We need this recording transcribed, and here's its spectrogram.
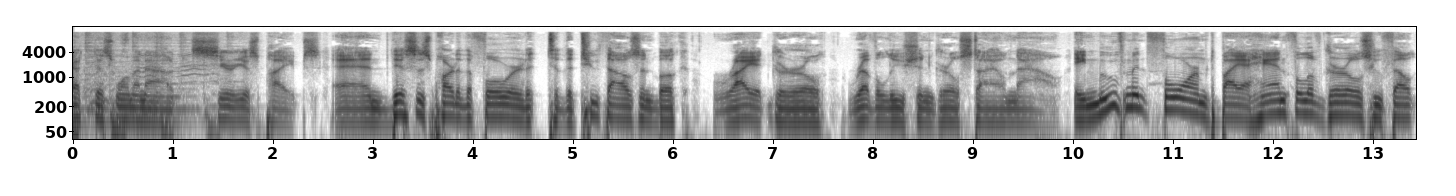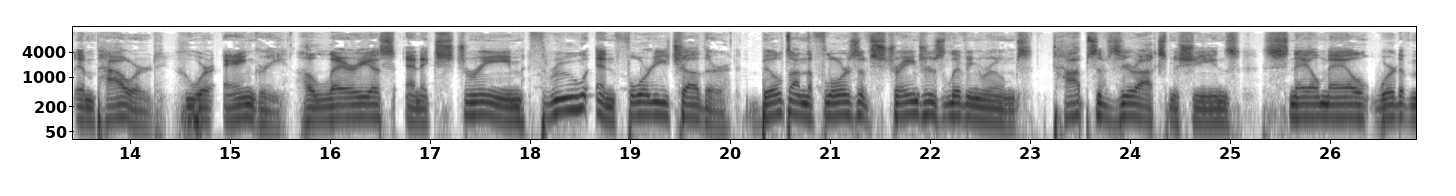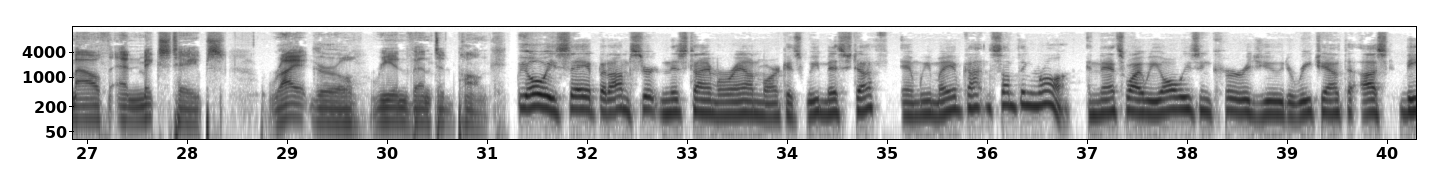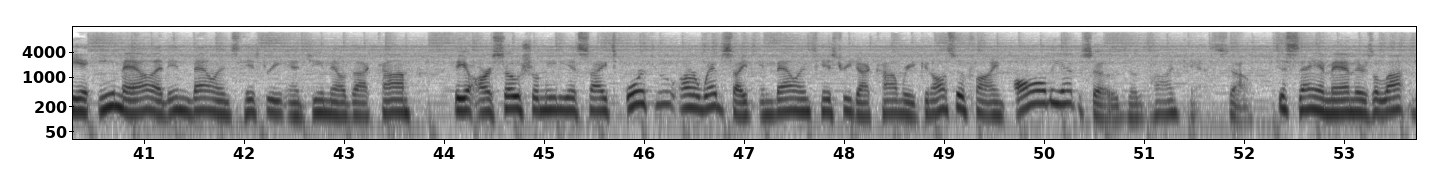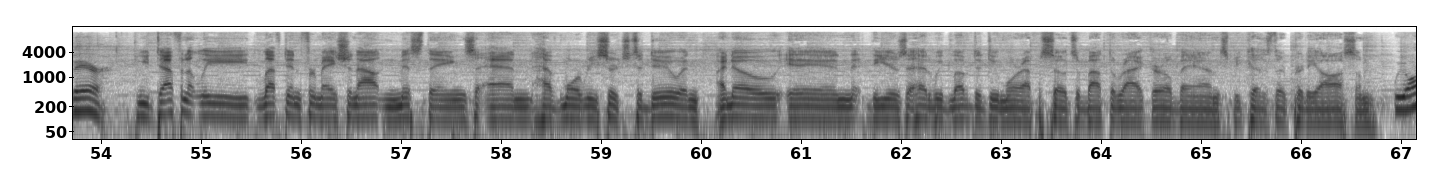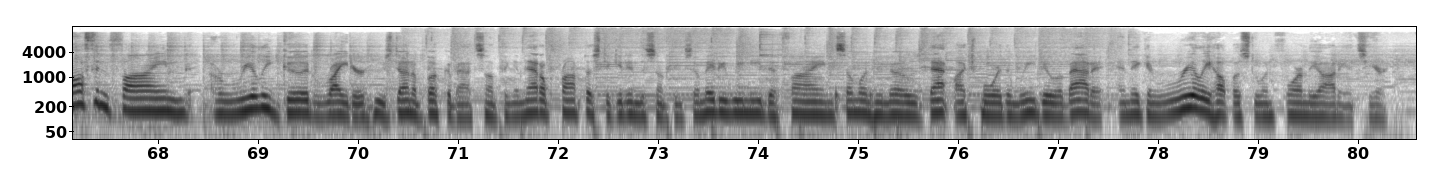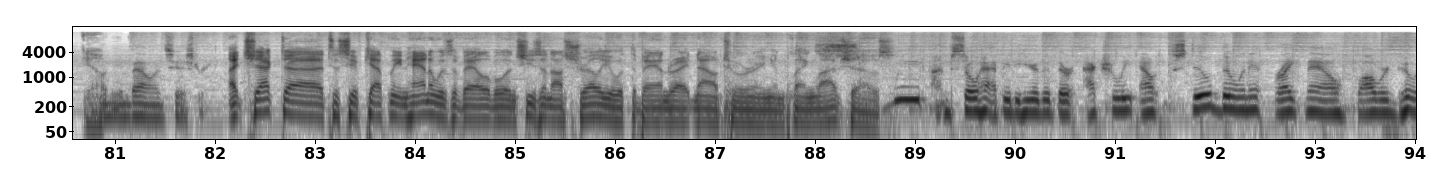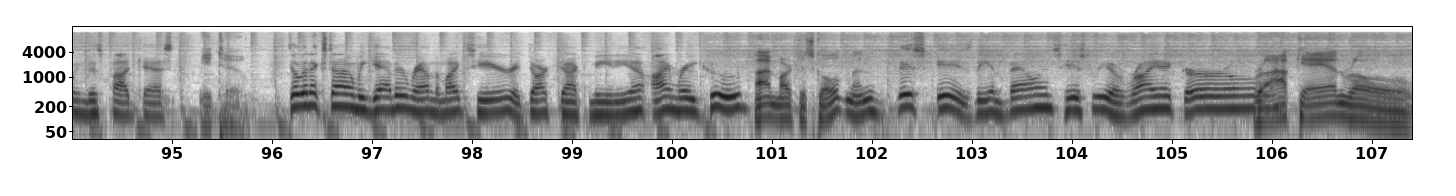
Check this woman out. Serious pipes. And this is part of the forward to the 2000 book riot grrrl revolution girl style now. A movement formed by a handful of girls who felt empowered who were angry hilarious and extreme through and for each other built on the floors of strangers living rooms tops of xerox machines snail mail word of mouth and mixtapes Riot Grrrl reinvented punk. We always say it, but I'm certain this time around, Markus, we missed stuff and we may have gotten something wrong. And that's why we always encourage you to reach out to us via email at imbalancedhistory at gmail.com, via our social media sites, or through our website, imbalancedhistory.com, where you can also find all the episodes of the podcast. So just saying, man, there's a lot there. We definitely left information out and missed things and have more research to do. And I know in the years ahead, we'd love to do more episodes about the Riot Grrrl bands because they're pretty awesome. We often find a really good writer who's done a book about something, and that'll prompt us to get into something. So maybe we need to find someone who knows that much more than we do about it, and they can really help us to inform the audience here Yeah. on the imbalance history. I checked uh, to see if Kathleen Hanna was available, and she's in Australia with the band right now, touring and playing live shows. Sweet. I'm so happy to hear that they're actually out still doing it right now while we're doing this podcast. Me too. Till the next time we gather around the mics here at Dark Doc Media, I'm Ray Koob. I'm Markus Goldman. This is the imbalance history of Riot Grrrl. Rock and roll.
